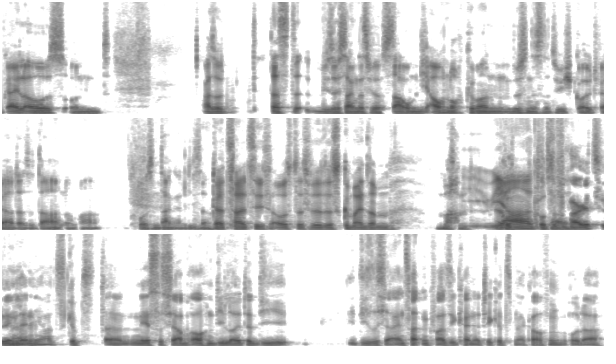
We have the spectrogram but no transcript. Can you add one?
geil aus und also das, wie soll ich sagen, dass wir uns darum nicht auch noch kümmern müssen, ist natürlich Gold wert. Also da nochmal großen Dank an Lisa. Da zahlt sich aus, dass wir das gemeinsam machen. Ja, kurze total. Frage zu den ja. Lanyards. Gibt's da, nächstes Jahr brauchen die Leute, die, die dieses Jahr eins hatten, quasi keine Tickets mehr kaufen? Oder?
